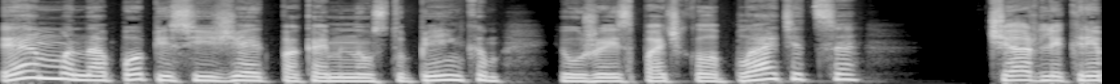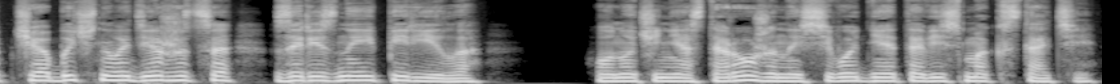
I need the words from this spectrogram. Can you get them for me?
Эмма на попе съезжает по каменным ступенькам и уже испачкала платьице. Чарли крепче обычного держится за резные перила. Он очень осторожен, и сегодня это весьма кстати.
